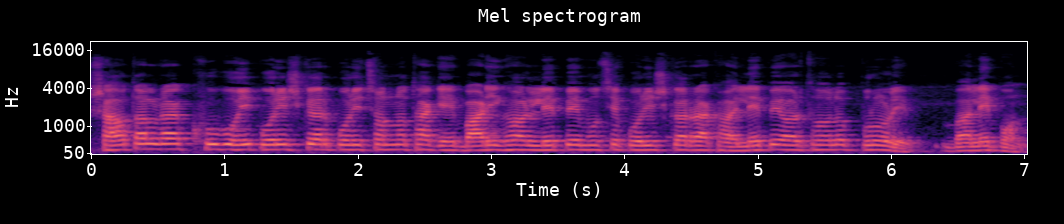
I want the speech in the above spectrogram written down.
সাঁওতালরা খুবই পরিষ্কার পরিচ্ছন্ন থাকে, বাড়িঘর লেপে মুছে পরিষ্কার রাখা হয়। লেপে অর্থ হলো প্রলেপ বা লেপন।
